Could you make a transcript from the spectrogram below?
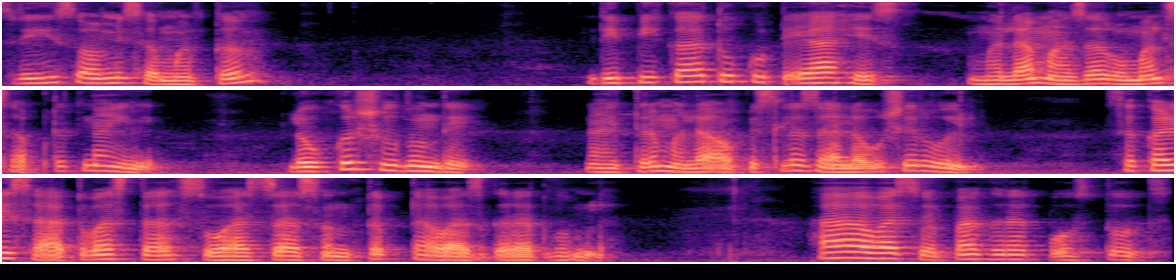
श्री स्वामी समर्थ. दीपिका तू कुठे आहेस? मला माझा रुमाल सापडत नाही. लवकर शोधून दे नाहीतर मला ऑफिसला जायला उशीर होईल. सकाळी सात वाजता सुहासचा संतप्त आवाज घरात घुमला. हा आवाज स्वयंपाकघरात पोचतोच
